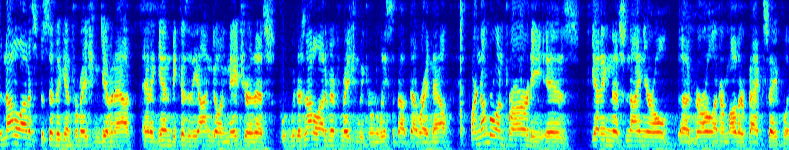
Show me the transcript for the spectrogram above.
not a lot of specific information given out, and again, because of the ongoing nature of this, there's not a lot of information we can release about that right now. Our number one priority is getting this nine-year-old uh, girl and her mother back safely.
